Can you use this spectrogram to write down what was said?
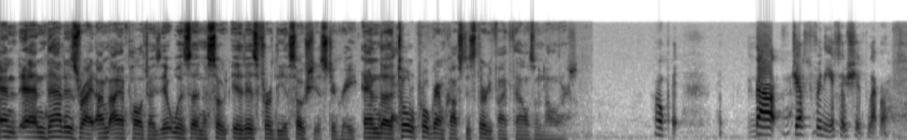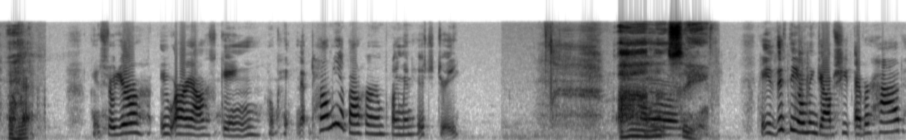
and and that is right. I'm, I apologize. It was an asso- It is for the associate's degree, and the total program cost is thirty-five thousand dollars. Okay. That just for the associate level? Uh-huh. Okay. Okay, so you're, you are asking, okay, now tell me about her employment history. Um, let's um, see. Okay, Is this the only job she's ever had?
